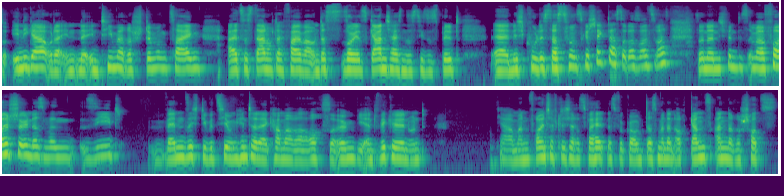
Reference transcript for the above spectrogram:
so inniger oder in eine intimere Stimmung zeigen, als es da noch der Fall war. Und das soll jetzt gar nicht heißen, dass dieses Bild äh, nicht cool ist, dass du uns geschickt hast oder sonst was, sondern ich finde es immer voll schön, dass man sieht, wenn sich die Beziehungen hinter der Kamera auch so irgendwie entwickeln und ja, man ein freundschaftlicheres Verhältnis bekommt, dass man dann auch ganz andere Shots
